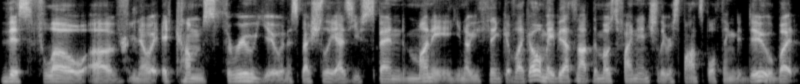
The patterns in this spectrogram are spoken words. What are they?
this flow of, you know, it, it, comes through you, and especially as you spend money, you know, you think of like, oh, maybe that's not the most financially responsible thing to do. But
